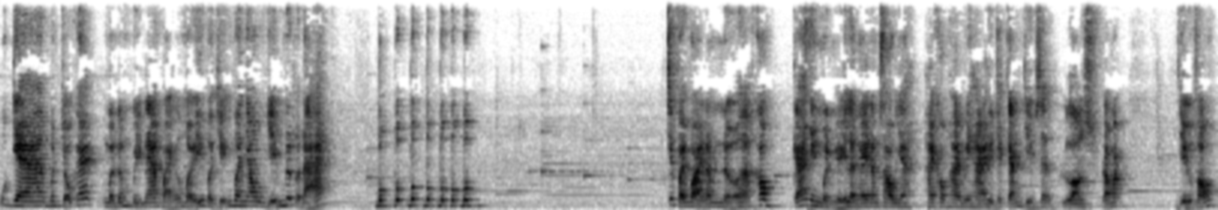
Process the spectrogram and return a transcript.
quốc gia bên chỗ khác mình ở Việt Nam bạn ở Mỹ và chuyển qua nhau diễm rất là đã. Búp búp búp búp búp búp búp. Chắc phải vài năm nữa hả? Không cá nhân mình nghĩ là ngay năm sau nha 2022 thì chắc chắn Diễm sẽ launch ra mắt dự phóng.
